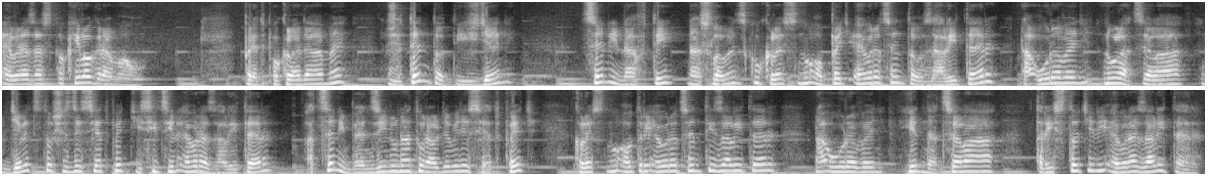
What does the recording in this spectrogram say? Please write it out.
eur za 100 kg. Predpokladáme, že tento týždeň Ceny nafty na Slovensku klesnú o 5 eurocentov za liter na úroveň 0,965 tisícin eur za liter a ceny benzínu Natural 95 klesnú o 3 eurocenty za liter na úroveň 1,300 eur za liter.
